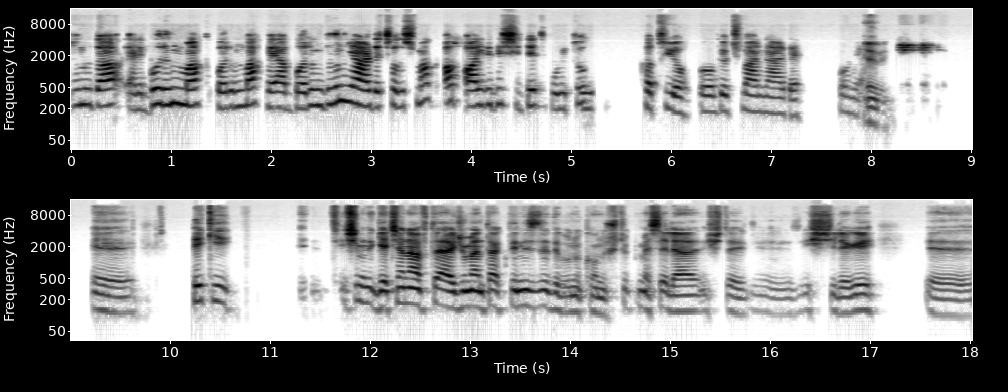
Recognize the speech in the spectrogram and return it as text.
bunu da yani barınmak, barınmak veya barındığın yerde çalışmak ayrı bir şiddet boyutu katıyor o göçmenlerde konuya. Evet. Ee, peki şimdi geçen hafta Ercüment Akdeniz'de de bunu konuştuk. Mesela işte işçileri e,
